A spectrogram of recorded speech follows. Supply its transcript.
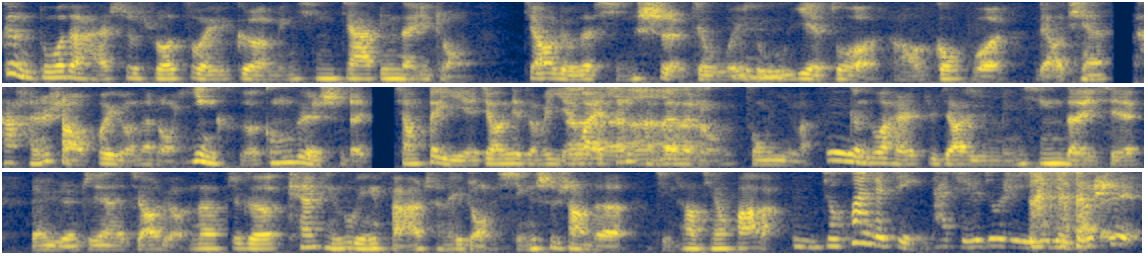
更多的还是说作为一个明星嘉宾的一种交流的形式，就围炉夜坐，然后篝火聊天。他很少会有那种硬核攻略式的，像贝爷教你怎么野外生存的那种综艺嘛。嗯更多还是聚焦于明星的一些人与人之间的交流。那这个 camping 露营反而成了一种形式上的锦上添花吧。嗯，就换个景，它其实就是一个演播室。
